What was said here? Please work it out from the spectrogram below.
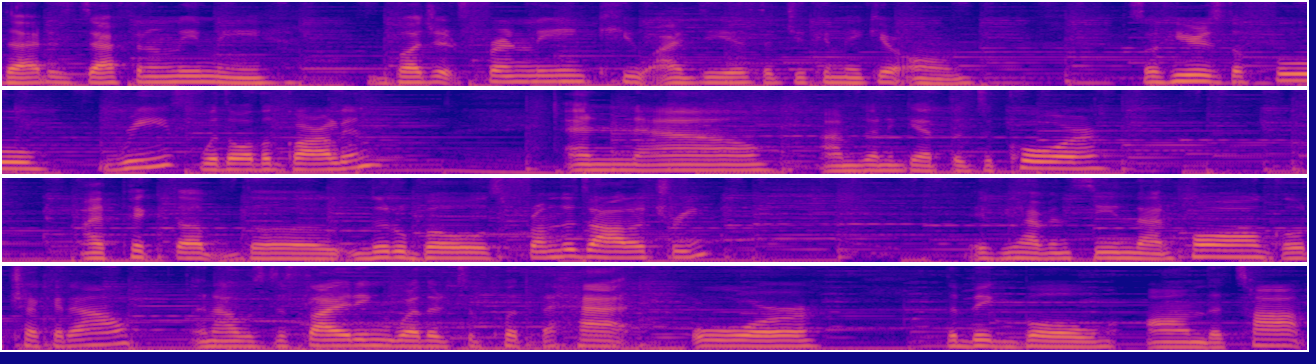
That is definitely me. Budget friendly, cute ideas that you can make your own. So here's the full wreath with all the garland. And now I'm gonna get the decor. I picked up the little bows from the Dollar Tree. If you haven't seen that haul, go check it out. And I was deciding whether to put the hat or the big bow on the top.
